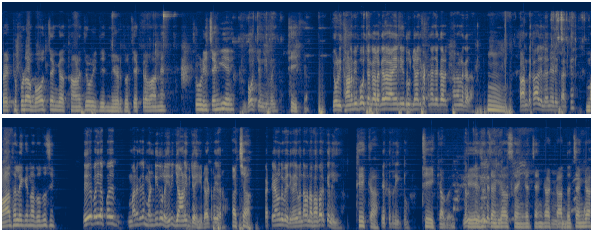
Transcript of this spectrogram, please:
ਪਿੱਠ ਪੁੜਾ ਬਹੁਤ ਚੰਗਾ ਥਾਣ ਝੋਲੀ ਦੇ ਨੇੜ ਤੋਂ ਚੈੱਕ ਕਰਵਾਣੇ ਝੋਲੀ ਚੰਗੀ ਹੈ ਦੀ ਬਹੁਤ ਚੰਗੀ ਬਾਈ। ਠੀਕ ਆ। ਝੋਲੀ ਥਣ ਵੀ ਬਹੁਤ ਚੰਗਾ ਲੱਗਦਾ ਐ ਨਹੀਂ ਦੂਜਿਆਂ ਚ ਕੱਟੀਆਂ ਜਗ੍ਹਾ ਥਣ ਲੱਗਦਾ। ਹੂੰ। ਥਣ ਦਿਖਾ ਦੇ ਲੈ ਨੇੜੇ ਕਰਕੇ। ਮਾਂ ਥੱਲੇ ਕਿੰਨਾ ਦੁੱਧ ਸੀ? ਇਹ ਬਾਈ ਆਪਾਂ ਮੰਨ ਕੇ ਮੰਡੀ ਤੋਂ ਲਈ ਦੀ ਜਾਣੀ ਵੀ ਚਾਹੀਦੀ ਡਾਕਟਰ ਯਾਰ। ਅੱਛਾ। ਕੱਟਿਆਂ ਨੂੰ ਤਾਂ ਵੇਚ ਗਿਆ ਬੰਦਾ ਨਫਾ ਭਰ ਕੇ ਲਈ ਠੀਕ ਆ। ਇੱਕ ਤਰੀਕ ਤੋਂ। ਠੀਕ ਆ ਬਈ। ਮੈਨੂੰ ਚੰਗੀ ਸਿੰਘ ਚੰਗਾ ਕੱਦ ਚੰਗਾ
